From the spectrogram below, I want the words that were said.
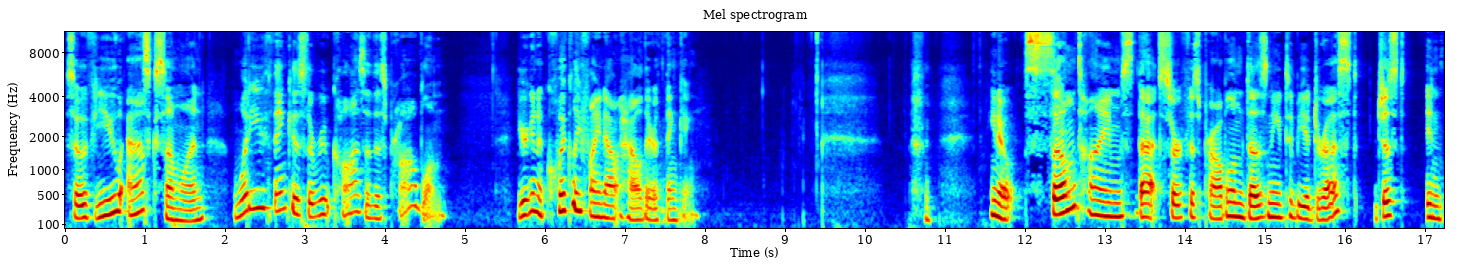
So if you ask someone, What do you think is the root cause of this problem? you're going to quickly find out how they're thinking. You know, sometimes that surface problem does need to be addressed just in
